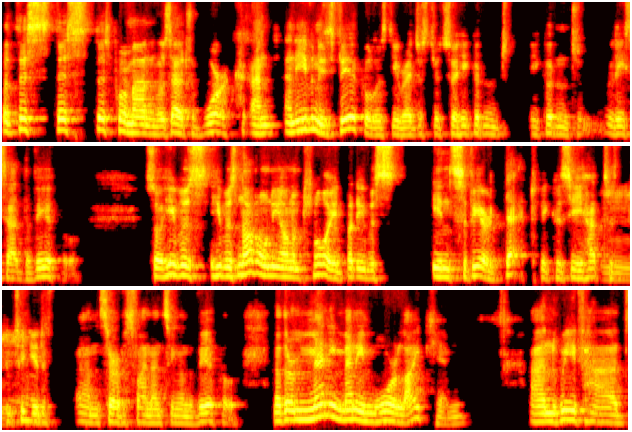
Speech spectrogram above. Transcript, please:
But this this this poor man was out of work, and and even his vehicle was deregistered, so he couldn't he couldn't lease out the vehicle. So he was he was not only unemployed, but he was in severe debt because he had to mm. continue to um, service financing on the vehicle. Now, there are many, many more like him. And we've had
